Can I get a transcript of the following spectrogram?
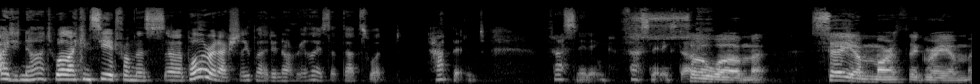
I did not. Well, I can see it from this uh, Polaroid actually, but I did not realize that that's what happened. Fascinating, fascinating stuff. So, um, say, uh, Martha Graham,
